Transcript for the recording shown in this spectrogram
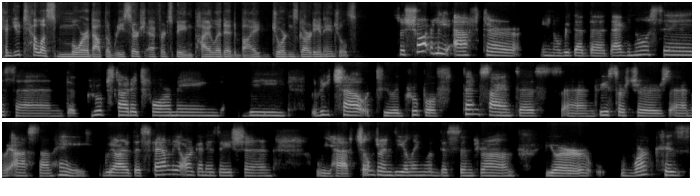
Can you tell us more about the research efforts being piloted by Jordan's Guardian Angels? So, shortly after you know we got the diagnosis and the group started forming we reached out to a group of 10 scientists and researchers and we asked them hey we are this family organization we have children dealing with this syndrome. Your work is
